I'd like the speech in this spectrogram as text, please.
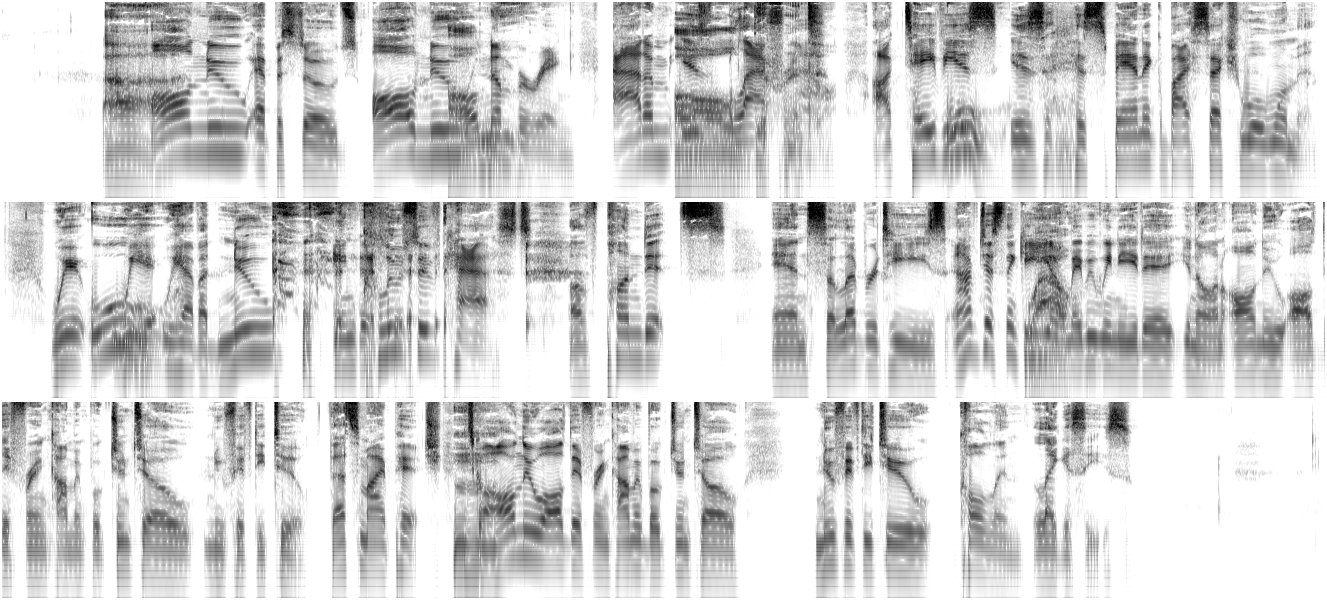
All new episodes, all new All new. numbering. Adam All is black different. now. Octavius Ooh. is Hispanic bisexual woman. We we we have a new inclusive cast of pundits and celebrities. And I'm just thinking, you know, maybe we need a, you know, an all new, all different comic book Junto New 52. That's my pitch. It's Mm-hmm. called all new, all different comic book Junto New 52 colon legacies.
